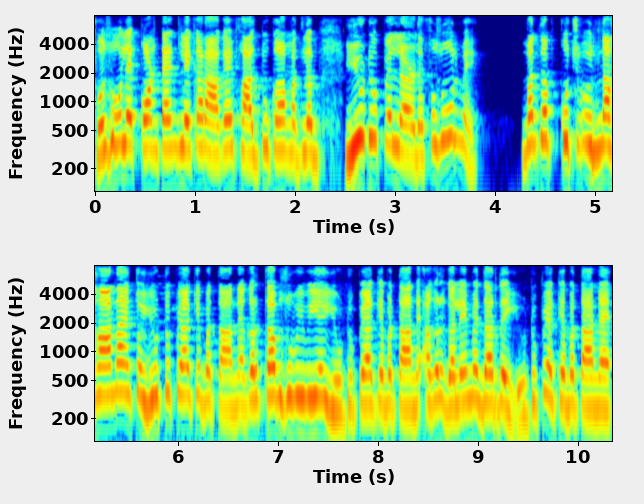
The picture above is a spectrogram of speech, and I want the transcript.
फजूल एक कंटेंट लेकर आ गए, फालतू का मतलब यूट्यूब पे लड़ रहे, फजूल में। मतलब कुछ नहाना है तो यूट्यूब पे आके बताना है। अगर कब्ज हुई हुई है यूट्यूब पे आके बताना है। अगर गले में दर्द है यूट्यूब पे आके बताना है।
